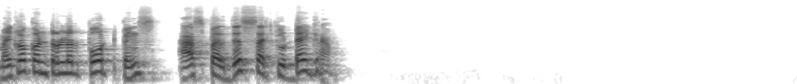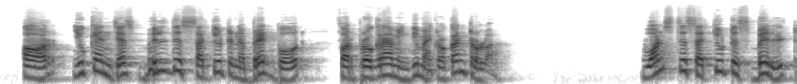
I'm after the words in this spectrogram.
microcontroller port pins as per this circuit diagram. Or you can just build this circuit in a breadboard for programming the microcontroller. Once the circuit is built,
